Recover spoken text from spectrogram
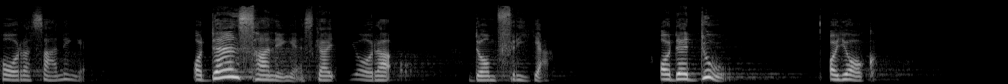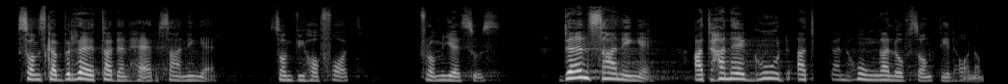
höra sanningen. Och den sanningen ska göra dem fria. Och det är du och jag som ska berätta den här sanningen som vi har fått från Jesus. Den sanningen att han är god, att vi kan sjunga lovsång till honom.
